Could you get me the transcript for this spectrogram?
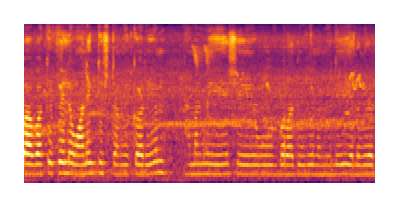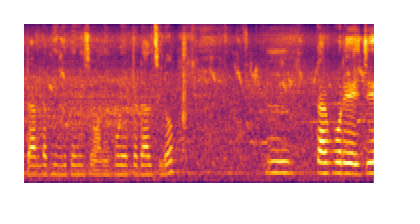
বাবাকে পেলে অনেক দুষ্টামি করে। আমার মেয়ে, সে, ওর বাবা দুজনে মিলেই অ্যালোভেরার ডালটা ভেঙে ফেলেছে, অনেক বড় একটা ডাল ছিল। তারপরে এই যে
